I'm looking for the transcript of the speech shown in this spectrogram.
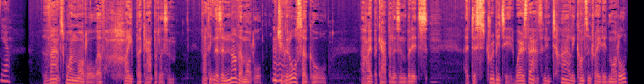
Yeah. That's one model of hyper capitalism. And I think there's another model which you mm-hmm. could also call a hyper capitalism, but it's a distributed, whereas that's an entirely concentrated model.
